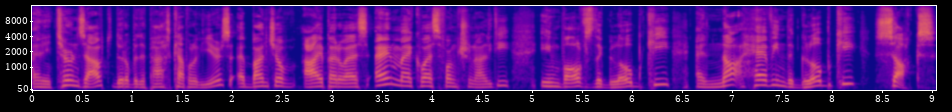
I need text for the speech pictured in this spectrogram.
and it turns out that over the past couple of years, a bunch of iPadOS and macOS functionality involves the globe key, and not having the globe key sucks.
